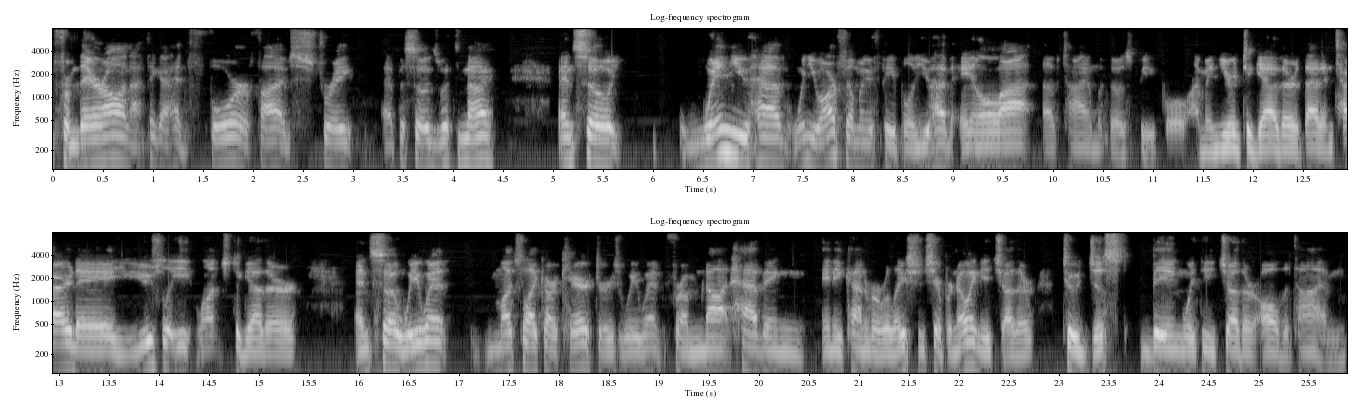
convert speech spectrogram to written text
from there on, I think I had four or five straight episodes with Danai. And so when you have when you are filming with people, you have a lot of time with those people. I mean, you're together that entire day. You usually eat lunch together. And so we went much like our characters, we went from not having any kind of a relationship or knowing each other to just being with each other all the time.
